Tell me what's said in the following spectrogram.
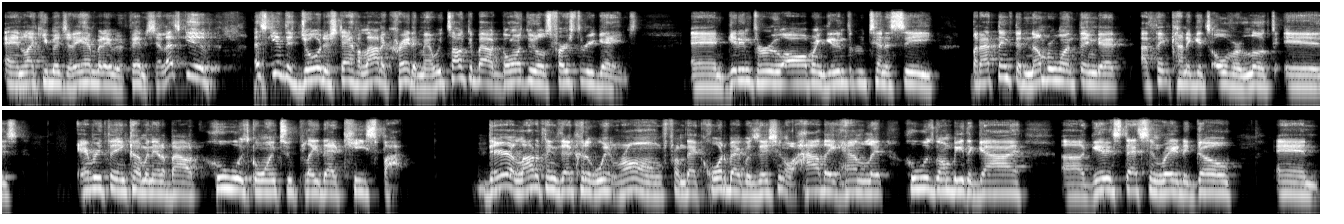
And like you mentioned, they haven't been able to finish. And let's give let's give the Georgia staff a lot of credit, man. We talked about going through those first three games and getting through Auburn, getting through Tennessee. But I think the number one thing that I think kind of gets overlooked is everything coming in about who was going to play that key spot. There are a lot of things that could have went wrong from that quarterback position or how they handle it, who was going to be the guy, uh, getting Stetson ready to go, and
